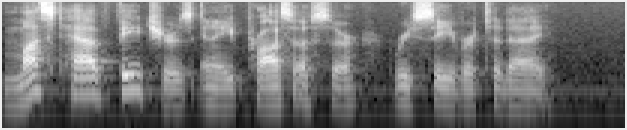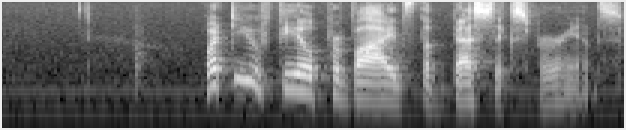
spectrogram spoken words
must have features in a processor receiver today. What do you feel provides the best experience?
